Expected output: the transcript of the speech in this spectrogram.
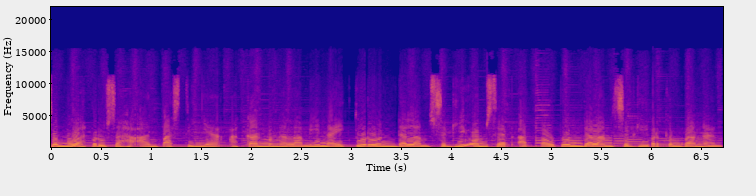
sebuah perusahaan pastinya akan mengalami naik turun dalam segi omset ataupun dalam segi perkembangan.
